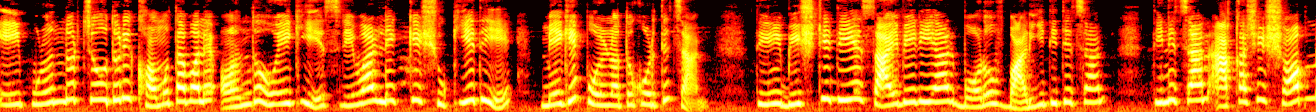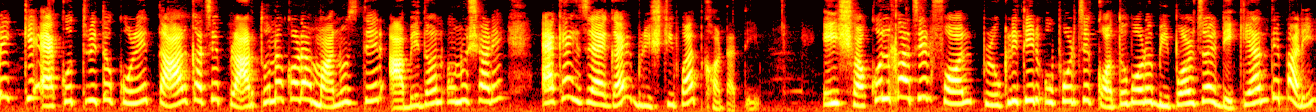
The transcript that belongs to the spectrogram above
এই পুরন্দর চৌধুরী ক্ষমতা বলে অন্ধ হয়ে গিয়ে শ্রেওয়ার লেককে শুকিয়ে দিয়ে মেঘে পরিণত করতে চান। তিনি বৃষ্টি দিয়ে সাইবেরিয়ার বরফ বাড়িয়ে দিতে চান। তিনি চান আকাশের সব মেঘকে একত্রিত করে তার কাছে প্রার্থনা করা মানুষদের আবেদন অনুসারে এক এক জায়গায় বৃষ্টিপাত ঘটাতে। এই সকল কাজের ফল প্রকৃতির উপর যে কত বড় বিপর্যয় ডেকে আনতে পারে,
